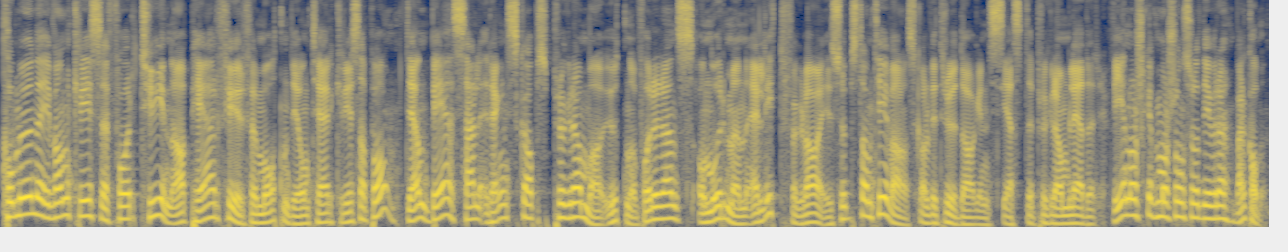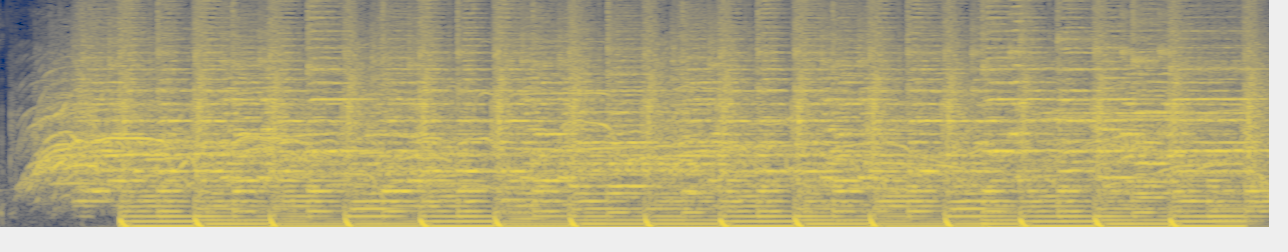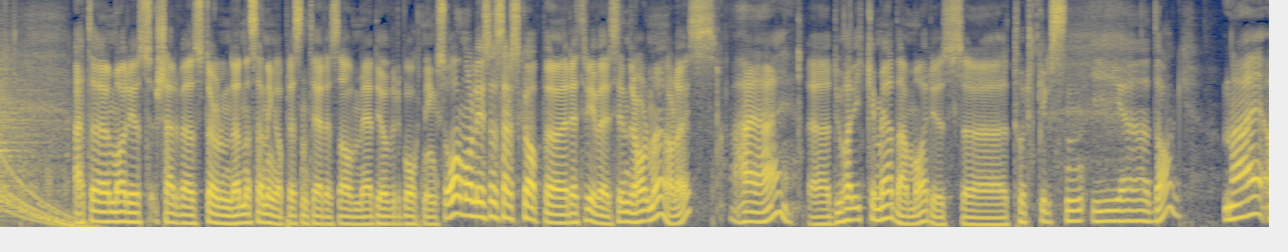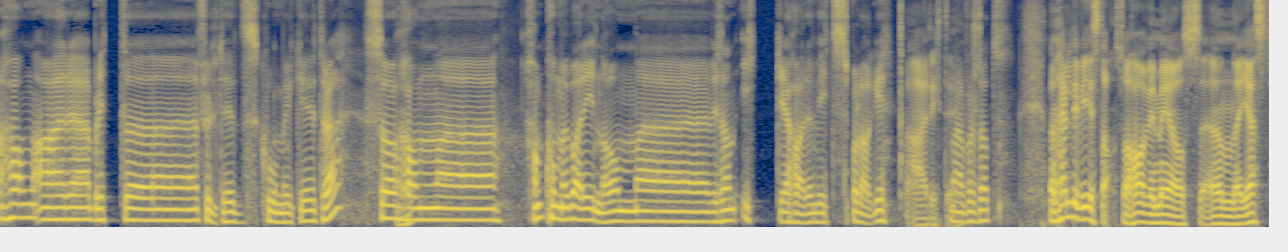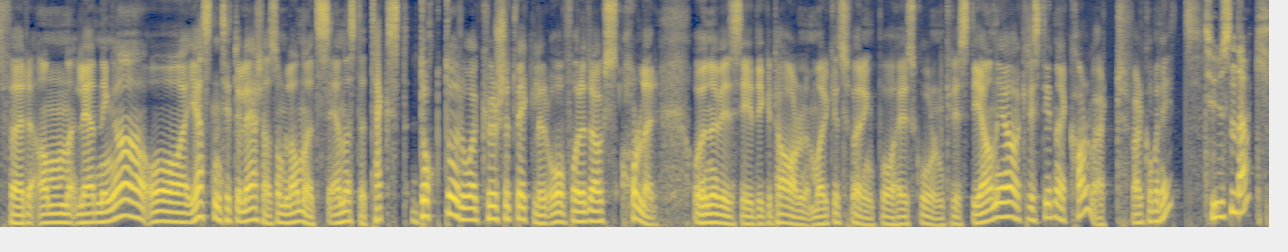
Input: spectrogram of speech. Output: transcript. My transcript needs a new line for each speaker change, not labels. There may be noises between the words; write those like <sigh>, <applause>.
Kommune i vannkrise får tyn av PR-fyr for måten de håndterer krisa på. DNB selger regnskapsprogrammer uten å forurense, og nordmenn er litt for glad i substantiver, skal vi tro dagens gjesteprogramleder. Vi er norske informasjonsrådgivere, velkommen. Jeg heter Marius Skjerve Stølen. Denne sendinga presenteres av medieovervåknings- og analyseselskapet Retriever Sindre Holme. Hallais.
Hei, hei.
Eh, du har ikke med deg Marius uh, Torkelsen i uh, dag?
Nei, han er blitt fulltidskomiker, tror jeg. Så ja. han, han kommer bare innom hvis han ikke ikke har en vits på lager.
Ja, riktig.
Har jeg forstått.
Men heldigvis da, så har vi med oss en gjest for anledninga, og gjesten titulerer seg som landets eneste tekstdoktor. Hun er kursutvikler og foredragsholder, og underviser i digital markedsføring på Høgskolen Kristiania. Kristine Kalvert, velkommen hit.
Tusen takk.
